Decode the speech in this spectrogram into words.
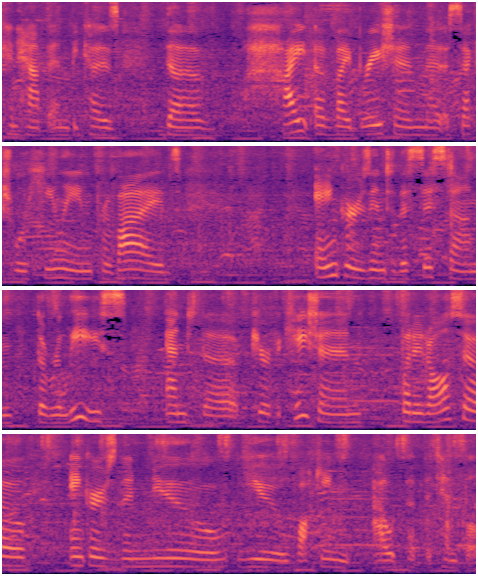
can happen because the height of vibration that a sexual healing provides anchors into the system the release and the purification, but it also anchors the new you walking out of the temple.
